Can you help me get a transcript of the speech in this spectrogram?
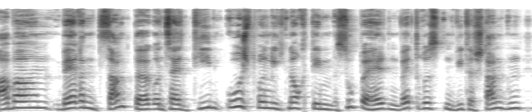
Aber während Sandberg und sein Team ursprünglich noch dem Superhelden-Wettrüsten widerstanden,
